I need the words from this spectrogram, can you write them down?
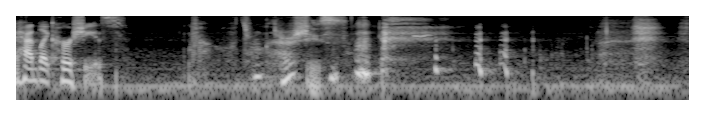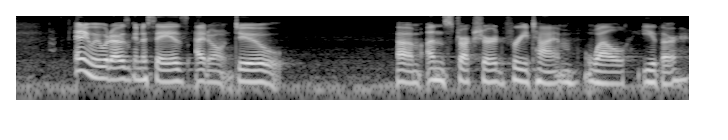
had like Hershey's. What's wrong with Hershey's? Anyway, what I was going to say is I don't do um, unstructured free time well either.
